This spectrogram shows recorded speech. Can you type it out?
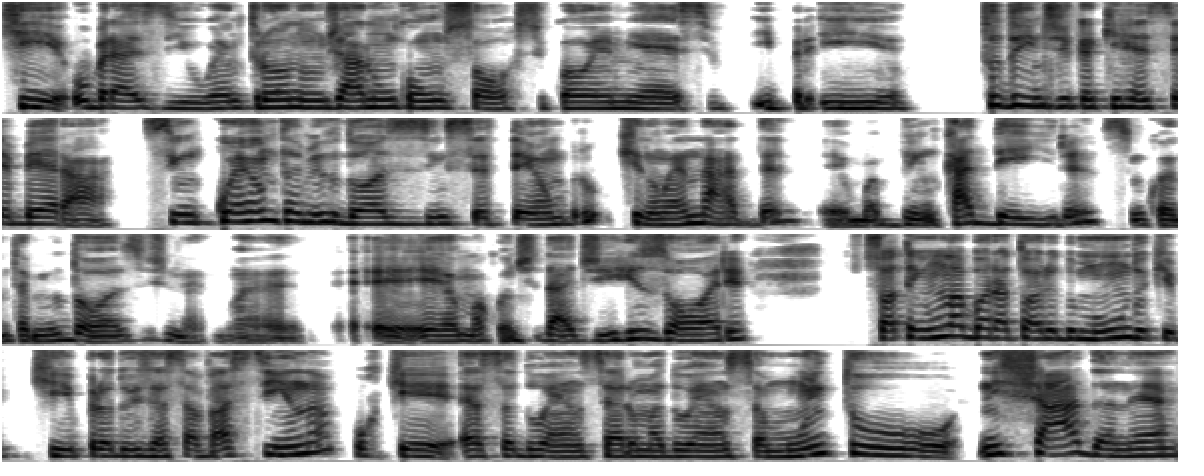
que o Brasil entrou num, já num consórcio com a OMS e, e tudo indica que receberá 50 mil doses em setembro, que não é nada, é uma brincadeira, 50 mil doses, né? É, é, é uma quantidade irrisória. Só tem um laboratório do mundo que, que produz essa vacina, porque essa doença era uma doença muito nichada, né?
